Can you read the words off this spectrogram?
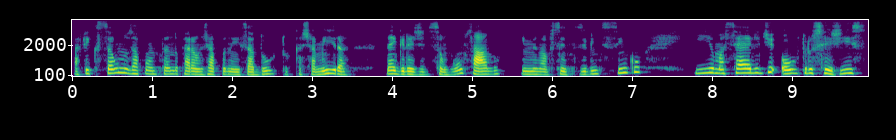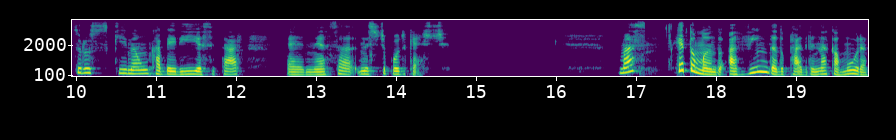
a ficção nos apontando para um japonês adulto, Cachamira, na igreja de São Gonçalo, em 1925, e uma série de outros registros que não caberia citar é, nessa, neste podcast. Mas Retomando a vinda do padre Nakamura,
